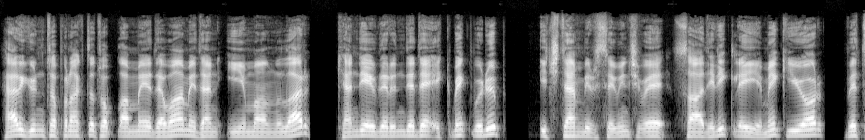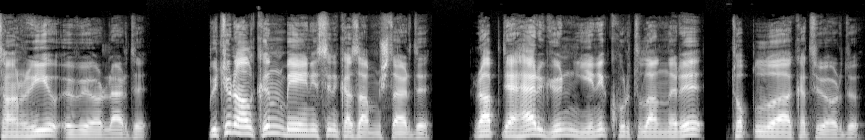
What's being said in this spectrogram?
Her gün tapınakta toplanmaya devam eden imanlılar kendi evlerinde de ekmek bölüp içten bir sevinç ve sadelikle yemek yiyor ve Tanrı'yı övüyorlardı. Bütün halkın beğenisini kazanmışlardı. Rab de her gün yeni kurtulanları topluluğa katıyordu.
